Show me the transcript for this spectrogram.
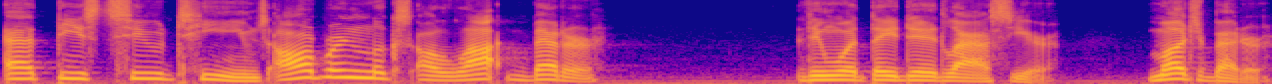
at these two teams. Auburn looks a lot better than what they did last year. Much better.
